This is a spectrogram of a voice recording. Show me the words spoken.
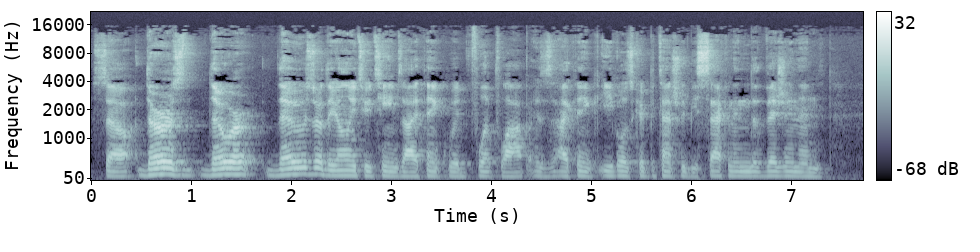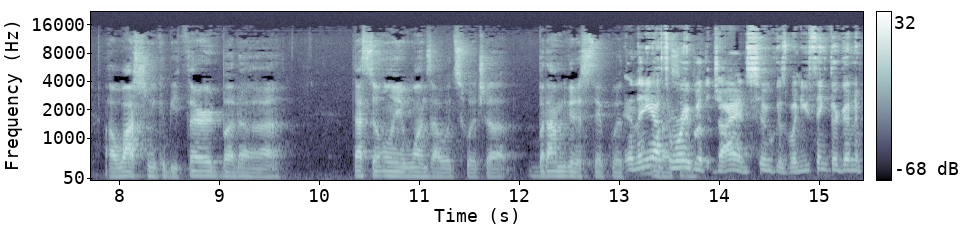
So there's there were those are the only two teams I think would flip flop. Is I think Eagles could potentially be second in the division and uh, Washington could be third, but uh, that's the only ones I would switch up. But I'm gonna stick with. And then you have to I worry said. about the Giants too, because when you think they're going to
